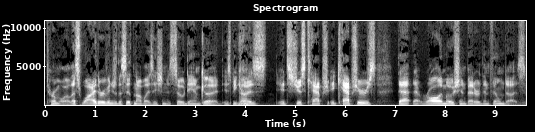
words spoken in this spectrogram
turmoil. That's why the Revenge of the Sith novelization is so damn good, is because yeah. it's just capture it captures that that raw emotion better than film does.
